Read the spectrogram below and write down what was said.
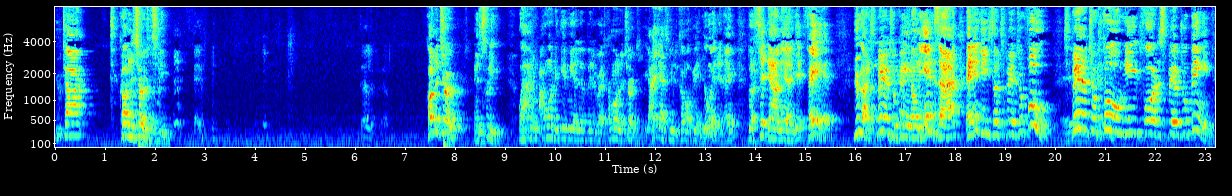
You tired? Come to church and sleep. Tell it, Pastor. Come to church and sleep. Well, I, I want to give me a little bit of rest. Come on to church. I ain't asking you to come up here and do anything, but sit down there and get fed. You got a spiritual being on the inside, and it needs some spiritual food. Spiritual food needs for the spiritual being.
